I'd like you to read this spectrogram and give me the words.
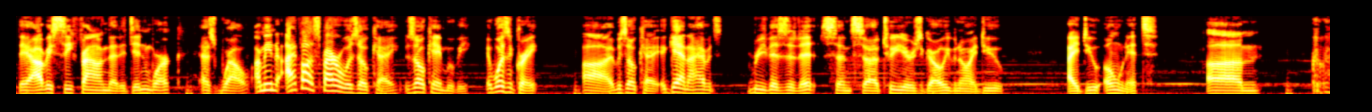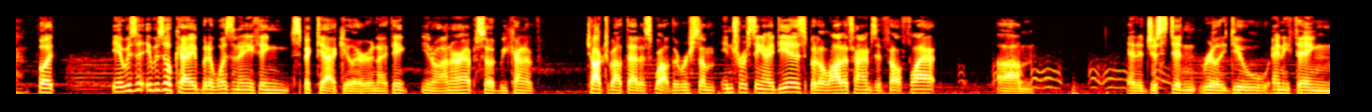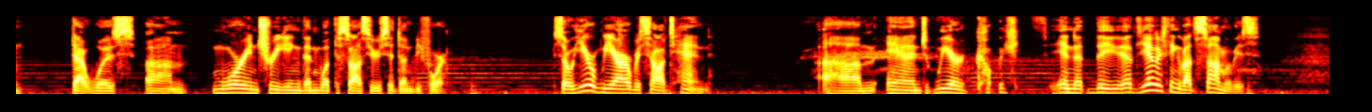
they obviously found that it didn't work as well. I mean, I thought Spiral was okay. It was an okay movie. It wasn't great. Uh, it was okay. Again, I haven't revisited it since uh, two years ago, even though I do, I do own it. Um, but it was it was okay, but it wasn't anything spectacular. And I think you know on our episode we kind of talked about that as well. There were some interesting ideas, but a lot of times it fell flat, um, and it just didn't really do anything that was um, more intriguing than what the Saw series had done before. So here we are with Saw 10. Um, and we are. Co- and the, the the other thing about the Saw movies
